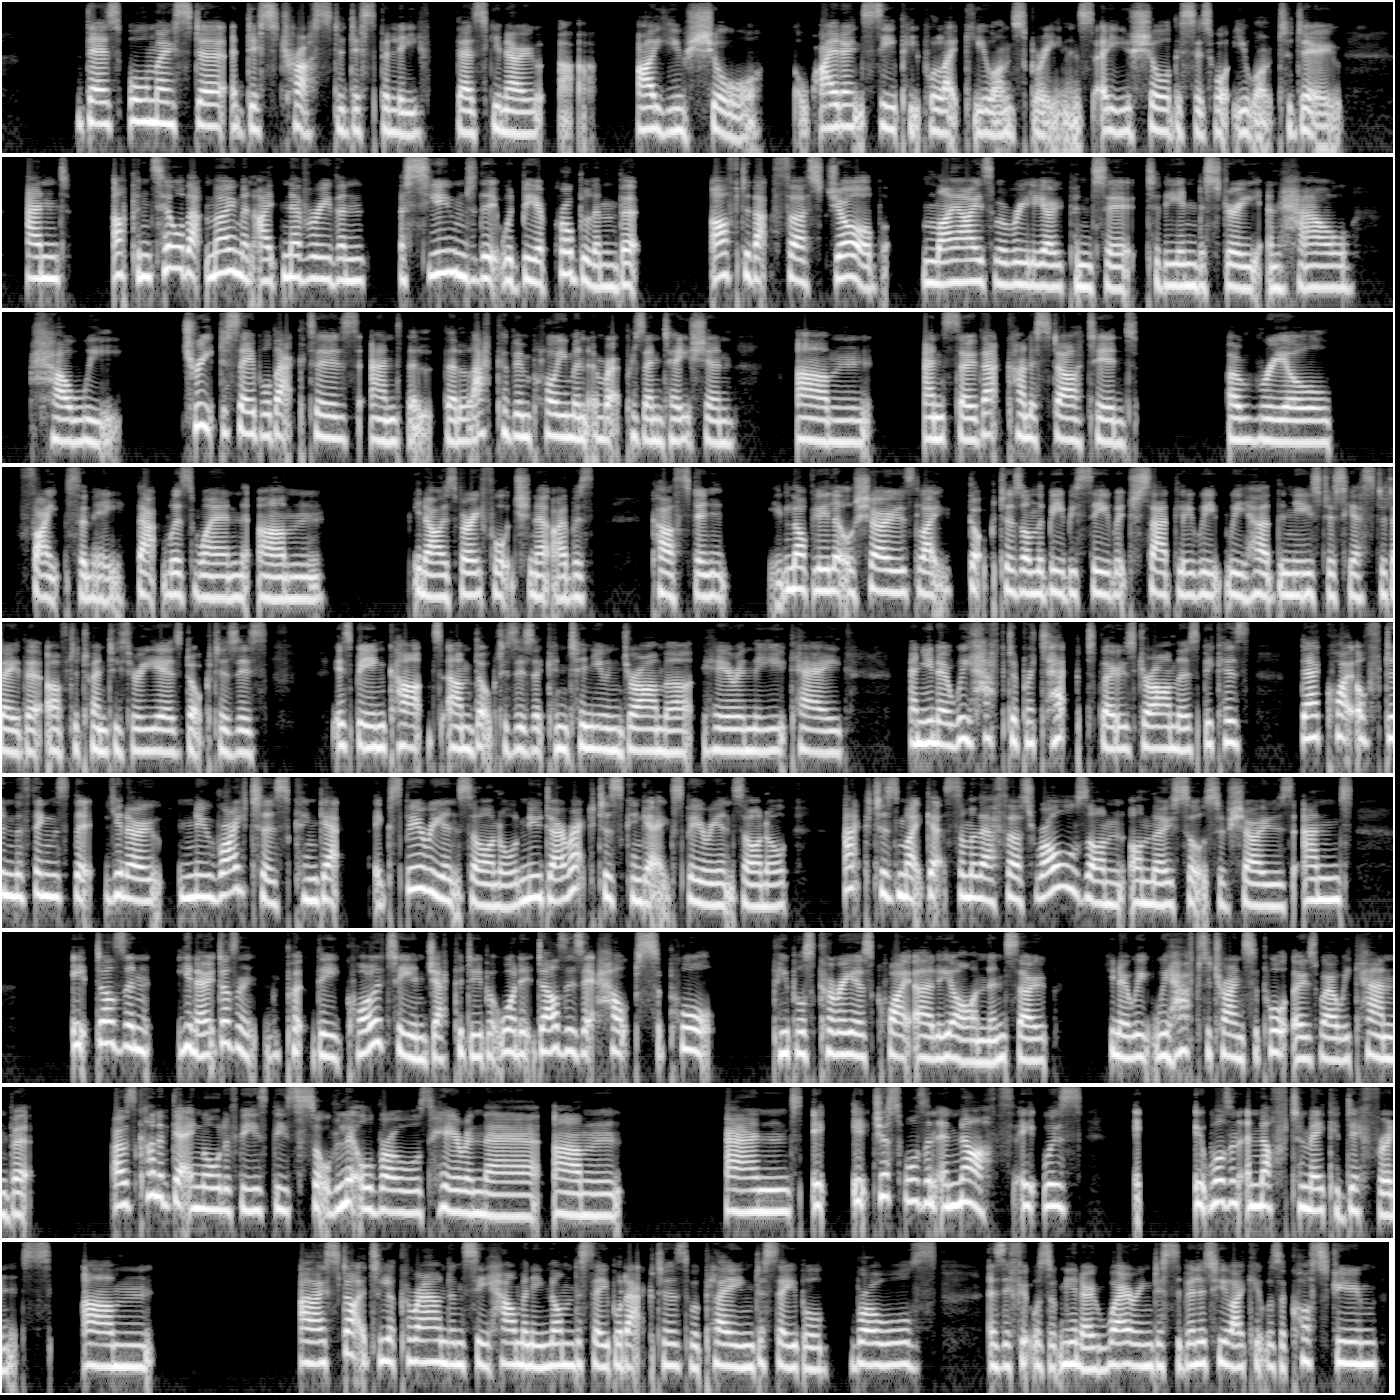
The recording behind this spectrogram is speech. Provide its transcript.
there's almost a, a distrust a disbelief. There's you know uh, are you sure? I don't see people like you on screens. Are you sure this is what you want to do? And up until that moment, I'd never even assumed that it would be a problem. But after that first job, my eyes were really open to to the industry and how how we treat disabled actors and the the lack of employment and representation. Um, and so that kind of started a real fight for me. That was when, um, you know, I was very fortunate. I was cast in lovely little shows like Doctors on the BBC, which sadly we we heard the news just yesterday that after 23 years, Doctors is is being cut. Um, Doctors is a continuing drama here in the UK, and you know we have to protect those dramas because they're quite often the things that you know new writers can get experience on, or new directors can get experience on, or actors might get some of their first roles on on those sorts of shows, and it doesn't you know, it doesn't put the quality in jeopardy, but what it does is it helps support people's careers quite early on. And so, you know, we, we have to try and support those where we can. But I was kind of getting all of these these sort of little roles here and there. Um, and it, it just wasn't enough. It was it, it wasn't enough to make a difference. Um, and I started to look around and see how many non-disabled actors were playing disabled roles as if it was, you know, wearing disability like it was a costume.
